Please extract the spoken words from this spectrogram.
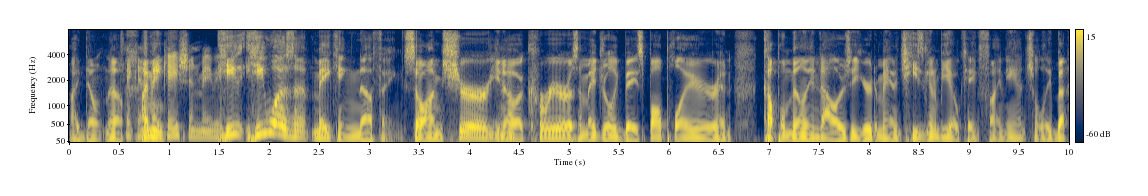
I don't know. Taking I mean, vacation, maybe. He he wasn't making nothing, so I'm sure you know a career as a major league baseball player and a couple million dollars a year to manage. He's going to be okay financially, but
